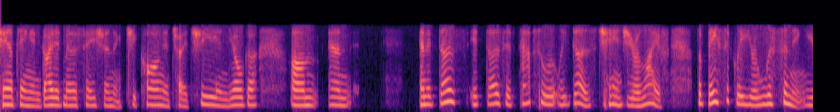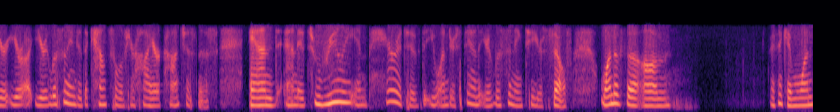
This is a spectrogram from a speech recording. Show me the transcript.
chanting and guided meditation and qigong and tai chi and yoga. Um and and it does it does it absolutely does change your life. But basically you're listening. You're you're you're listening to the counsel of your higher consciousness. And and it's really imperative that you understand that you're listening to yourself. One of the um I think in one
